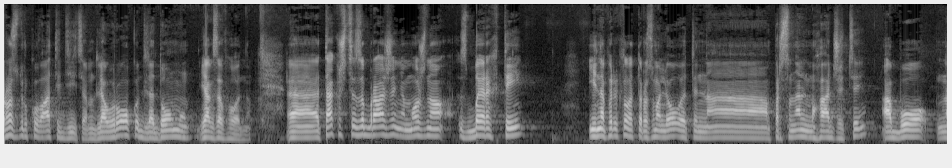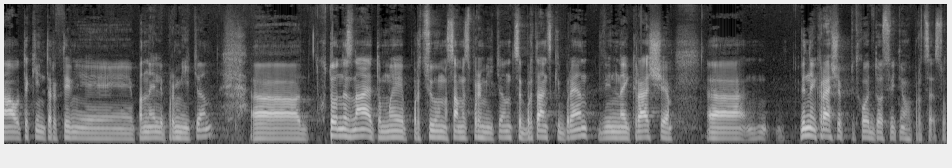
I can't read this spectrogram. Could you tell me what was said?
роздрукувати дітям для уроку, для дому, як завгодно. Е, також це зображення можна зберегти і, наприклад, розмальовувати на персональному гаджеті або на такі інтерактивні панелі Promethean. Е, хто не знає, то ми працюємо саме з Promethean. Це британський бренд. Він найкраще. Е, він найкраще підходить до освітнього процесу.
